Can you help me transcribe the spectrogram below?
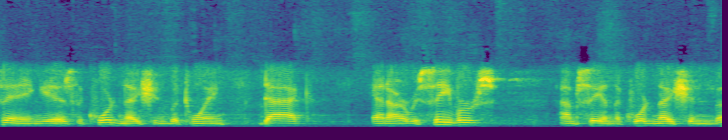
seeing is the coordination between Dak and our receivers. I'm seeing the coordination uh,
